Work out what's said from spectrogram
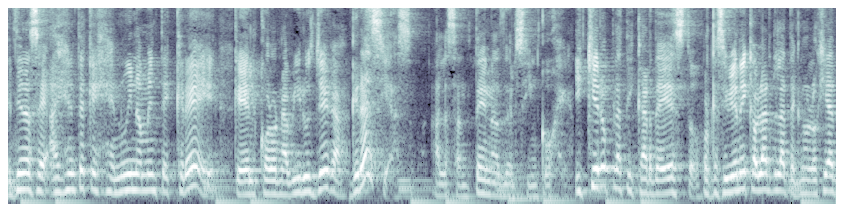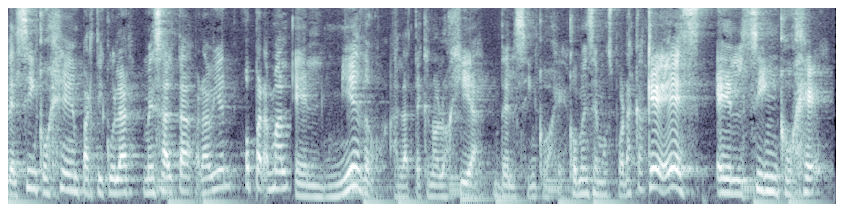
Entiéndase, hay gente que genuinamente cree que el coronavirus llega gracias a las antenas del 5G. Y quiero platicar de esto, porque si bien hay que hablar de la tecnología del 5G en particular, me salta para bien o para mal el miedo a la tecnología del 5G. Comencemos por acá. ¿Qué es el 5G?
